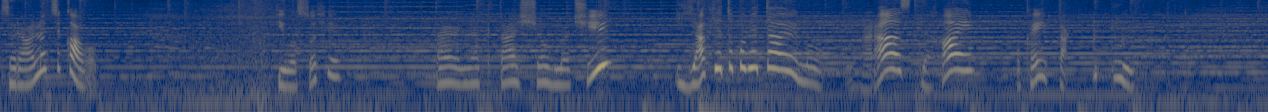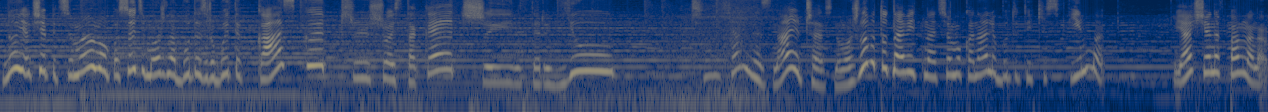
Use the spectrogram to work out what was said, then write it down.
Це реально цікаво. Філософія. Та як та, що вночі. І як я то пам'ятаю? Ну, гаразд, нехай. Окей, так. ну, якщо підсумуємо, по суті, можна буде зробити казки, чи щось таке, чи інтерв'ю. Чи я не знаю, чесно. Можливо, тут навіть на цьому каналі будуть якісь фільми. Я ще не впевнена.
